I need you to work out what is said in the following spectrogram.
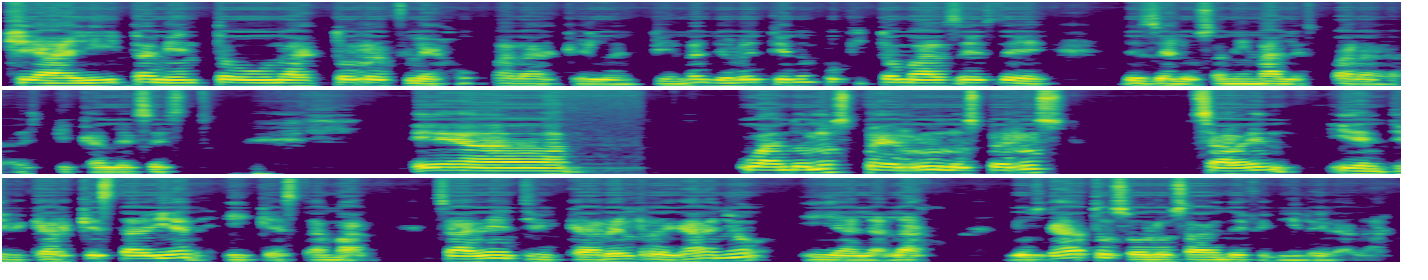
que hay también todo un acto reflejo para que lo entiendan. Yo lo entiendo un poquito más desde, desde los animales para explicarles esto. Eh, cuando los perros, los perros saben identificar qué está bien y qué está mal. Saben identificar el regaño y el halago. Los gatos solo saben definir el halago.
